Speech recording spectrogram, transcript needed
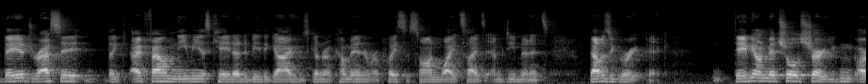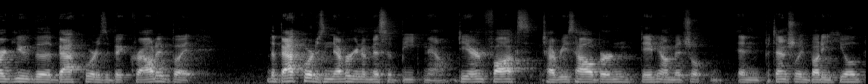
they address it, like I found Neemias Queta to be the guy who's going to come in and replace Hassan Whiteside's empty minutes. That was a great pick. Davion Mitchell, sure, you can argue the backcourt is a bit crowded, but the backcourt is never going to miss a beat now. De'Aaron Fox, Tyrese Halliburton, Davion Mitchell, and potentially Buddy Hield.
